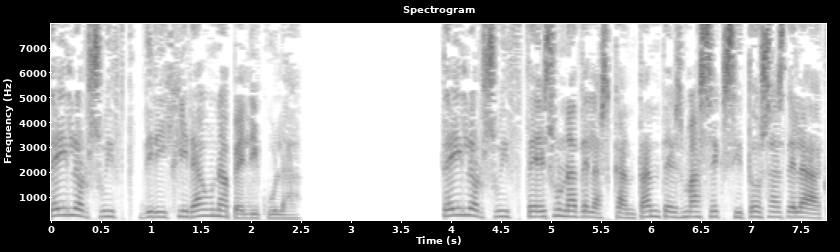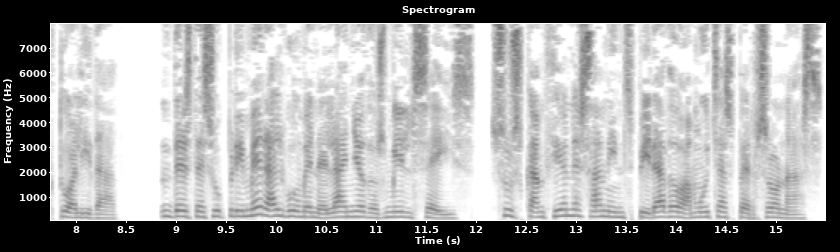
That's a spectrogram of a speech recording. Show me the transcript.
Taylor Swift dirigirá una película. Taylor Swift es una de las cantantes más exitosas de la actualidad. Desde su primer álbum en el año 2006, sus canciones han inspirado a muchas personas,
